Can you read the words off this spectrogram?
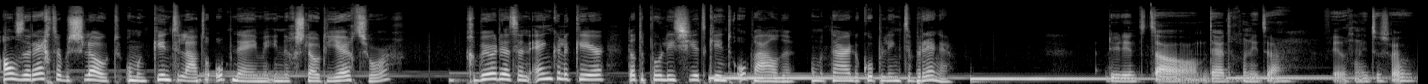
Als de rechter besloot om een kind te laten opnemen in de gesloten jeugdzorg, gebeurde het een enkele keer dat de politie het kind ophaalde om het naar de koppeling te brengen. Het duurde in totaal 30 minuten, 40 minuten zo.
